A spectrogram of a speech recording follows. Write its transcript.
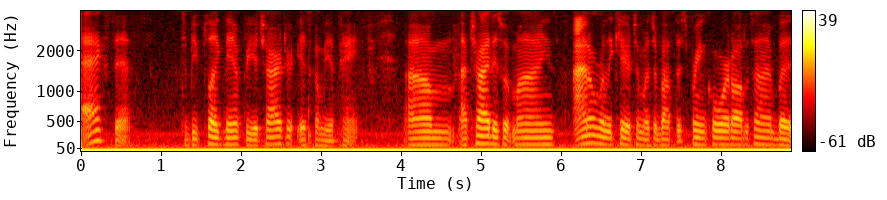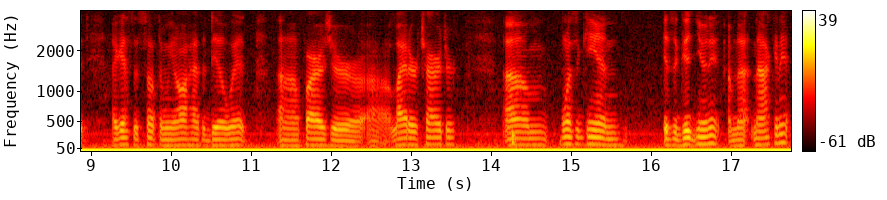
access to be plugged in for your charger, it's going to be a pain. Um, I tried this with mines. I don't really care too much about the spring cord all the time, but I guess it's something we all have to deal with uh, as far as your uh, lighter charger. Um, once again, it's a good unit. I'm not knocking it.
